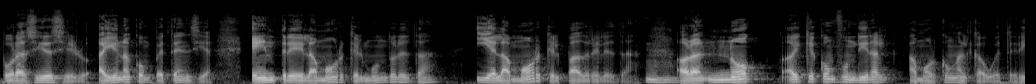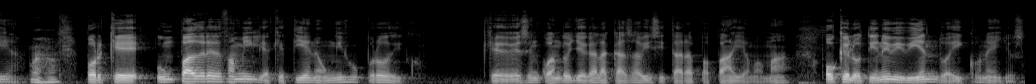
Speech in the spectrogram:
por así decirlo. Hay una competencia entre el amor que el mundo les da y el amor que el padre les da. Ahora, no hay que confundir al amor con alcahuetería. Porque un padre de familia que tiene a un hijo pródigo, que de vez en cuando llega a la casa a visitar a papá y a mamá, o que lo tiene viviendo ahí con ellos,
